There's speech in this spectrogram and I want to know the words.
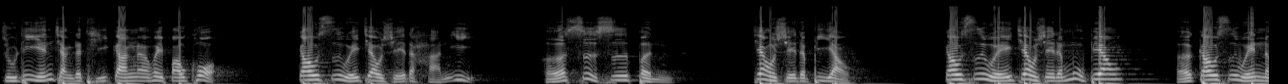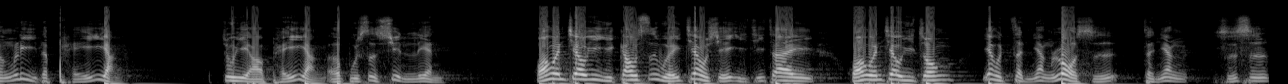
主题演讲的提纲呢，会包括高思维教学的含义和四师本教学的必要，高思维教学的目标和高思维能力的培养。注意啊，培养而不是训练。华文教育以高思维教学，以及在华文教育中要怎样落实、怎样实施，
